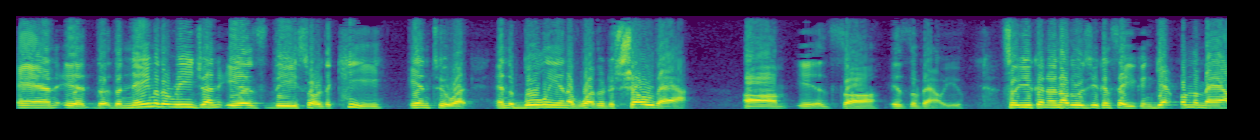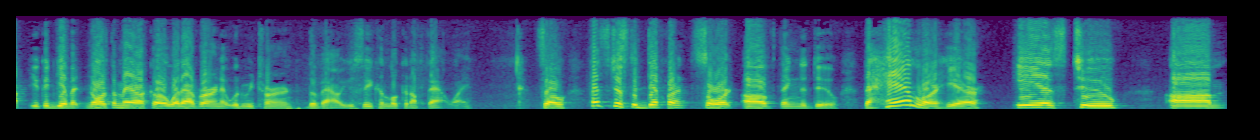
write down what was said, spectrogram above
and it, the, the name of the region is the sort of the key into it, and the boolean of whether to show that um, is uh, is the value. So you can, in other words, you can say you can get from the map, you could give it North America or whatever, and it would return the value. So you can look it up that way. So that's just a different sort of thing to do. The handler here is to um,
